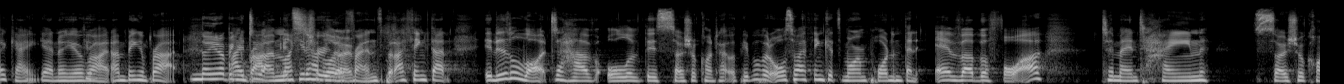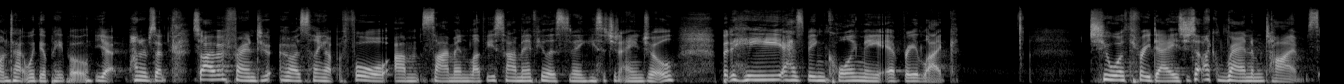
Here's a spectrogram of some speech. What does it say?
Okay, yeah, no, you're right. I'm being a brat. No, you're not being I a brat. I do. I'm lucky It's to have a lot though. of friends, but I think that it is a lot to have all of this social contact with people. But also, I think it's more important than ever before to maintain social contact with your people. Yeah, hundred percent. So I have a friend who, who I was telling about before, um, Simon. Love you, Simon. If you're listening, he's such an angel. But he has been calling me every like two or three days, just at like random times.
